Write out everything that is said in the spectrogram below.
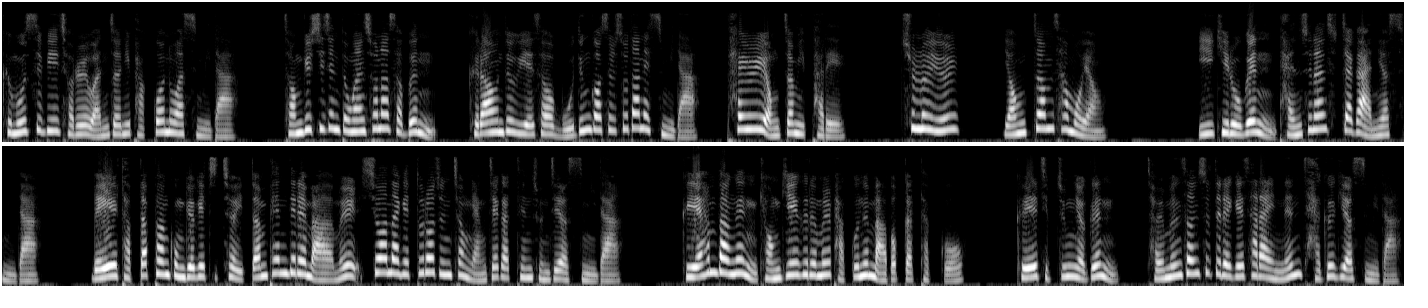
그 모습이 저를 완전히 바꿔놓았습니다. 정규 시즌 동안 손아섭은 그라운드 위에서 모든 것을 쏟아냈습니다. 타율 0.281, 출루율 0.350. 이 기록은 단순한 숫자가 아니었습니다. 매일 답답한 공격에 지쳐있던 팬들의 마음을 시원하게 뚫어준 청 양재 같은 존재였습니다. 그의 한 방은 경기의 흐름을 바꾸는 마법 같았고, 그의 집중력은 젊은 선수들에게 살아있는 자극이었습니다.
